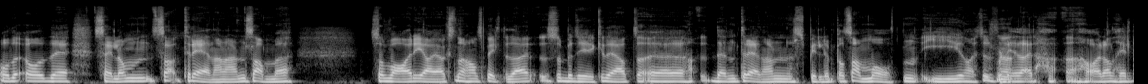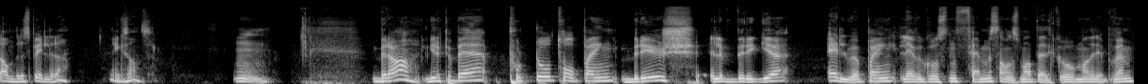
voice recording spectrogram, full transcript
Og, det, og det, selv om sa, treneren er den samme som var i Ajax når han spilte der, så betyr ikke det at uh, den treneren spiller på samme måten i United, fordi der har han helt andre spillere. Ikke sant? Bra. Gruppe B. Porto 12 poeng. Bruges, eller Brygge 11 poeng. Leverkosen 5, samme som Atletico Madrid på 5.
